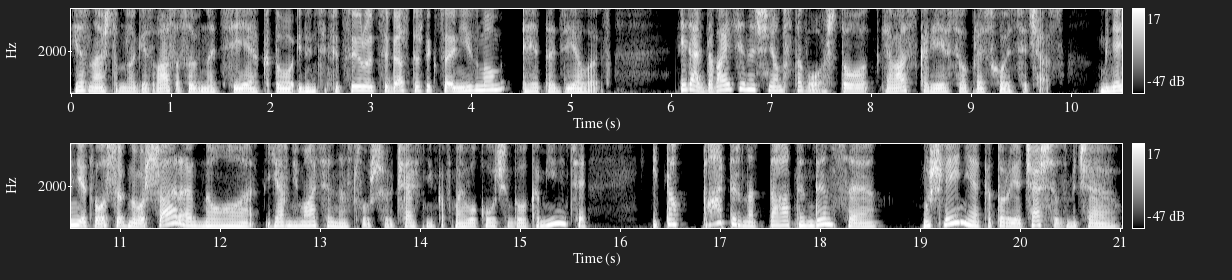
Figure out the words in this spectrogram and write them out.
Я знаю, что многие из вас, особенно те, кто идентифицирует себя с перфекционизмом, это делают. Итак, давайте начнем с того, что для вас, скорее всего, происходит сейчас – у меня нет волшебного шара, но я внимательно слушаю участников моего коучингового комьюнити, и та паттерна, та тенденция мышления, которую я чаще всего замечаю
